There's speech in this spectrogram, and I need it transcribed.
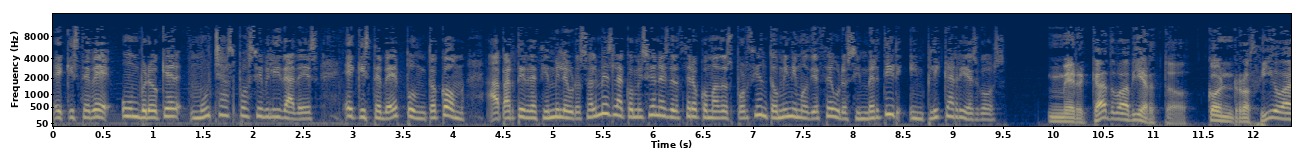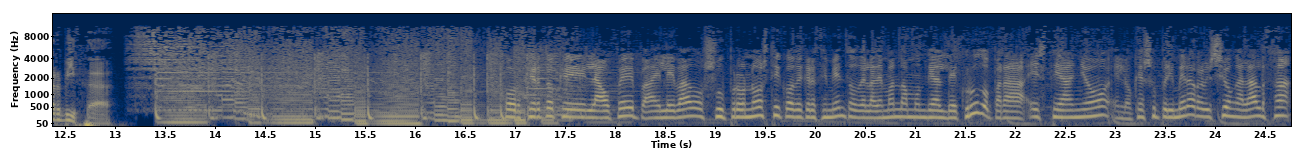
XTB, un broker, muchas posibilidades. xtb.com. A partir de 100.000 euros al mes la comisión es del 0,2%, mínimo 10 euros. Invertir implica riesgos. Mercado Abierto con Rocío Arbiza. Por cierto que la OPEP ha elevado su pronóstico de crecimiento de la demanda mundial de crudo para este año en lo que es su primera revisión al alza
